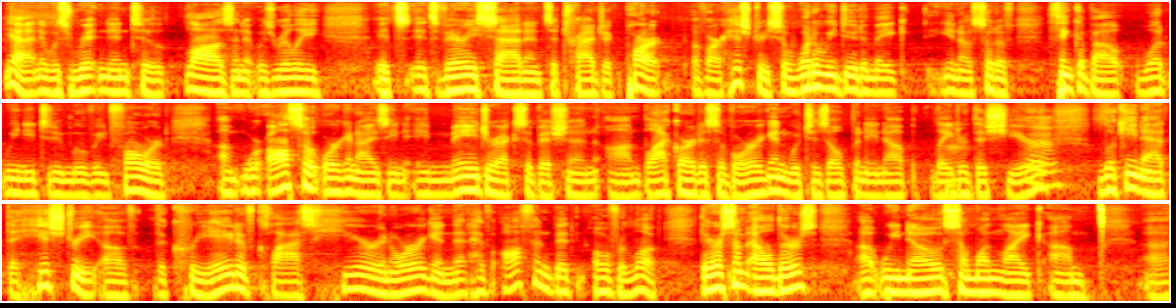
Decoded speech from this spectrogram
Yeah, and it was written into laws, and it was really, it's, it's very sad and it's a tragic part of our history. So, what do we do to make, you know, sort of think about what we need to do moving forward? Um, we're also organizing a major exhibition on Black Artists of Oregon, which is opening up later mm. this year, mm. Looking at the history of the creative class here in Oregon that have often been overlooked. There are some elders. Uh, we know someone like. Um, uh,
